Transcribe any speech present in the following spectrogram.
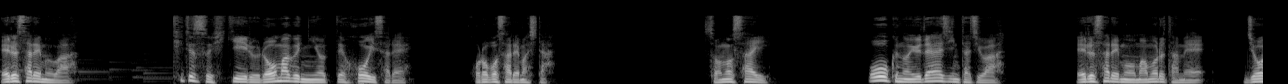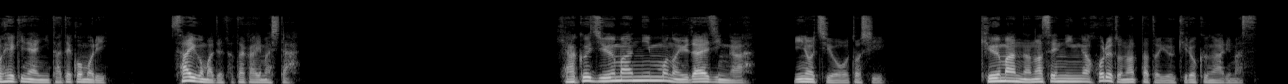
エルサレムは、ティトゥス率いるローマ軍によって包囲され、滅ぼされました。その際、多くのユダヤ人たちは、エルサレムを守るため、城壁内に立てこもり、最後まで戦いました。110万人ものユダヤ人が命を落とし、9万7千人が捕虜となったという記録があります。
